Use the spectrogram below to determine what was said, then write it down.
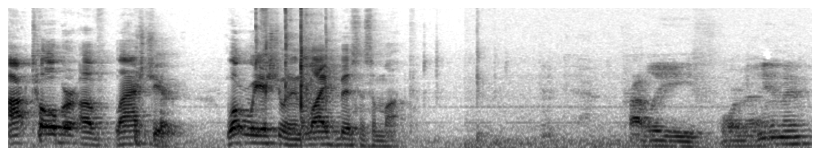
October of last year, what were we issuing in life business a month? Probably four million, maybe.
